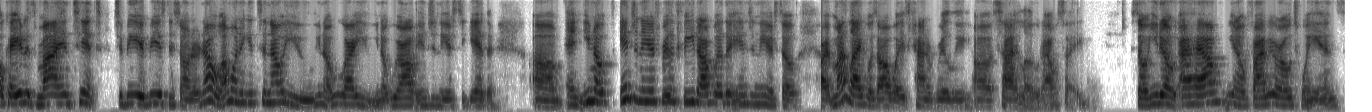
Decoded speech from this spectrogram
okay, it is my intent to be a business owner. No, I want to get to know you. You know, who are you? You know, we're all engineers together. Um, and you know, engineers really feed off other engineers. So my life was always kind of really uh, siloed, I would say. So, you know, I have, you know, five year old twins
